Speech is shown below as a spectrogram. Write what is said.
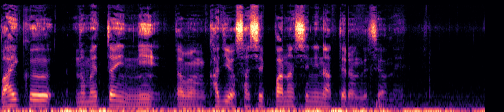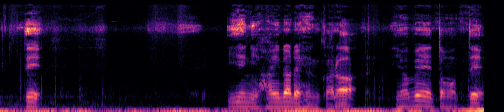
バイクのメットインに多分鍵を差しっぱなしになってるんですよね。で家に入られへんからやべえと思って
